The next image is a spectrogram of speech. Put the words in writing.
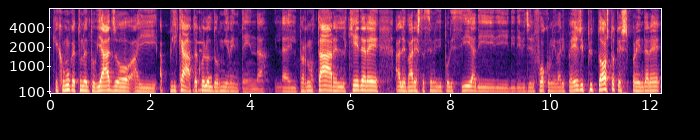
che, comunque tu nel tuo viaggio hai applicato è quello del dormire in tenda, il, il pernottare, il chiedere alle varie stazioni di polizia, di, di, di, di vigili fuoco nei vari paesi, piuttosto che prendere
